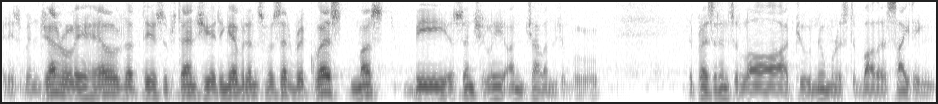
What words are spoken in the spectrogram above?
it has been generally held that the substantiating evidence for said request must be essentially unchallengeable. The precedents in law are too numerous to bother citing.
